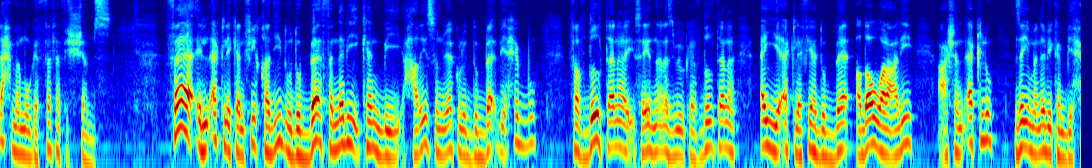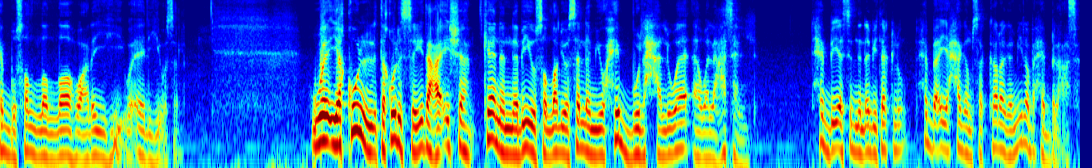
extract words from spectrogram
لحمة مجففة في الشمس. فالأكل كان فيه قديد ودباء فالنبي كان بحريص إنه ياكل الدباء بيحبه. ففضلت أنا سيدنا أنس بيقول كده فضلت أنا أي أكلة فيها دباء أدور عليه عشان أكله زي ما النبي كان بيحبه صلى الله عليه وآله وسلم. ويقول تقول السيدة عائشة كان النبي صلى الله عليه وسلم يحب الحلواء والعسل. تحب إيه يا سيدنا النبي تاكله؟ تحب أي حاجة مسكرة جميلة بحب العسل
